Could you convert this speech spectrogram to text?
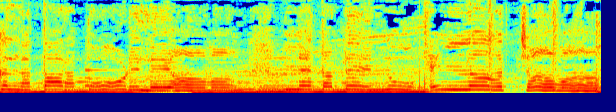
ਕੱਲਾ ਤਾਰਾ ਤੋੜ ਲਿਆਵਾਂ ਮੈਂ ਤਾਂ ਤੈਨੂੰ ਇੰਨਾ ਚਾਹਾਂ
